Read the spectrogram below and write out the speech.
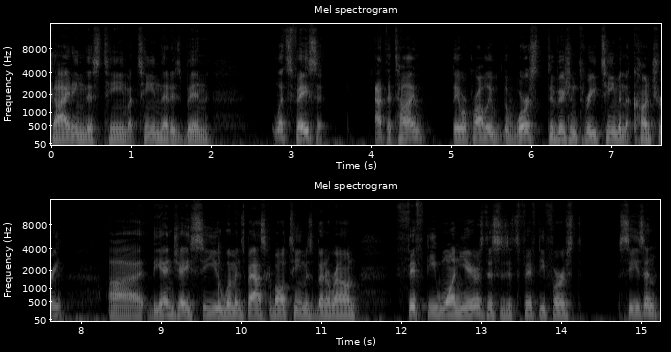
guiding this team, a team that has been – let's face it, at the time they were probably the worst Division three team in the country. Uh, the NJCU women's basketball team has been around 51 years. This is its 51st season,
